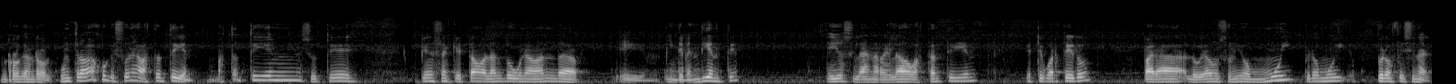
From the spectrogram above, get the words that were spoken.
rock and roll. Un trabajo que suena bastante bien, bastante bien si ustedes piensan que estamos hablando de una banda eh, independiente. Ellos se la han arreglado bastante bien este cuarteto para lograr un sonido muy, pero muy profesional.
